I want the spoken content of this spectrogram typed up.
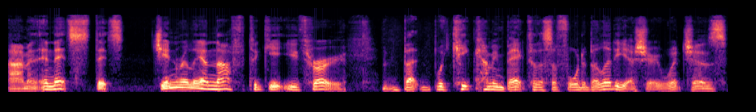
um, and, and that's that's generally enough to get you through. But we keep coming back to this affordability issue, which is,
